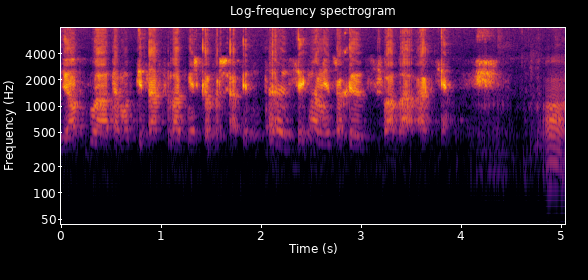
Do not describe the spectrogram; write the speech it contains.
związku, a tam od 15 lat mieszka w Warszawie. No To jest jak dla mnie trochę słaba akcja. O,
